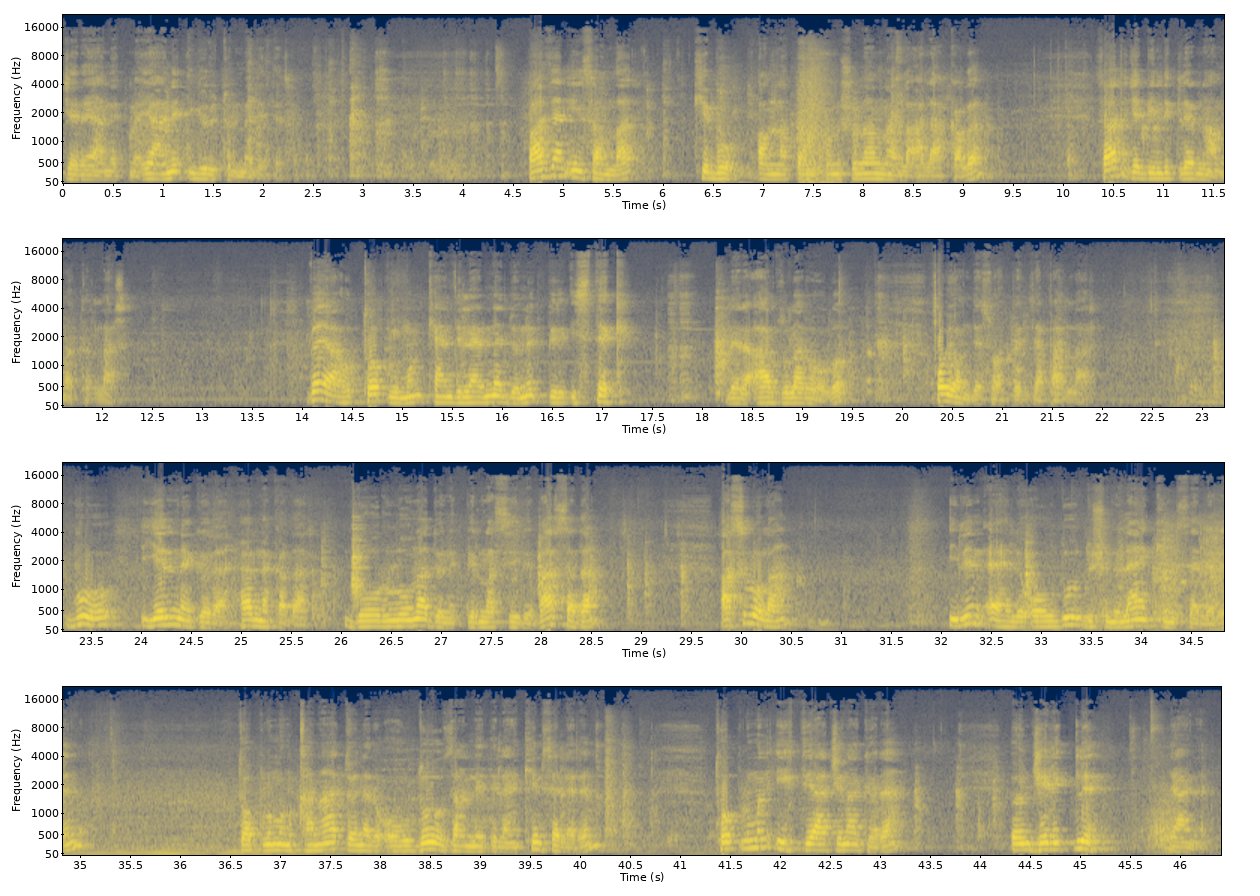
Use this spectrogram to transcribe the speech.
cereyan etme yani yürütülmelidir. Bazen insanlar ki bu anlatan konuşulanlarla alakalı sadece bildiklerini anlatırlar. Veyahut toplumun kendilerine dönük bir istekleri, arzuları olur. O yönde sohbet yaparlar. Bu yerine göre her ne kadar doğruluğuna dönük bir nasibi varsa da asıl olan ilim ehli olduğu düşünülen kimselerin toplumun kanaat öneri olduğu zannedilen kimselerin toplumun ihtiyacına göre öncelikli yani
